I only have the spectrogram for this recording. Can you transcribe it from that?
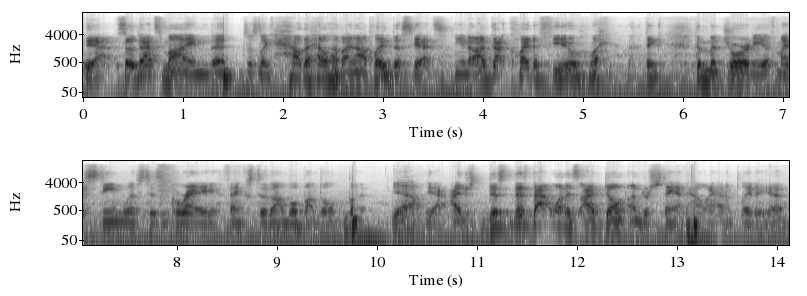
Yeah, so that's mine. That just like, how the hell have I not played this yet? You know, I've got quite a few. Like, I think the majority of my Steam list is gray, thanks to the Humble Bundle. But Yeah. no, yeah, I just this this that one is I don't understand how I haven't played it yet.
